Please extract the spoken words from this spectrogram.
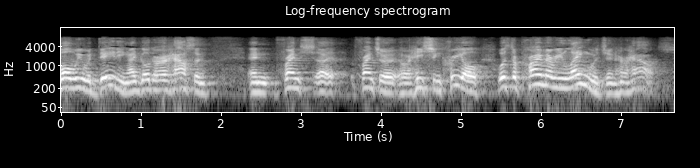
while we were dating, I'd go to her house, and, and French, uh, French or, or, Haitian Creole was the primary language in her house.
